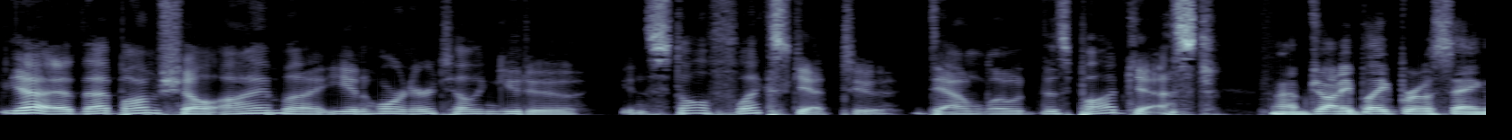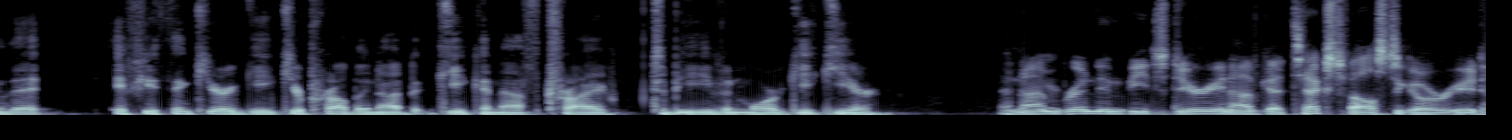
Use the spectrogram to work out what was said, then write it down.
Yeah, at that bombshell, I'm uh, Ian Horner telling you to install FlexGet to download this podcast. I'm Johnny Blakebro saying that if you think you're a geek, you're probably not geek enough. Try to be even more geekier. And I'm Brendan Beach Deary, and I've got text files to go read.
